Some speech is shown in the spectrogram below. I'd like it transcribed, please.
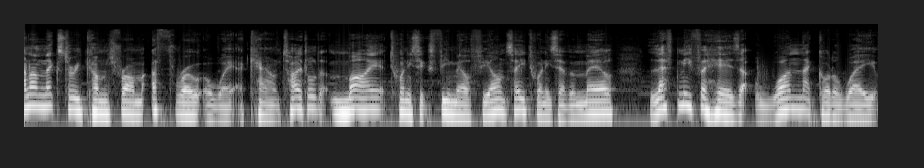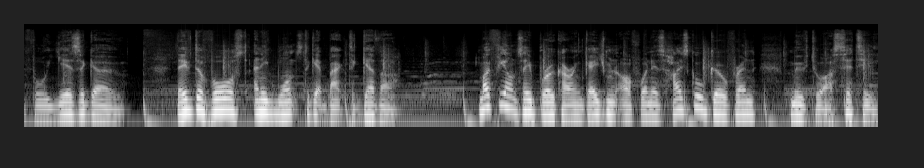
And our next story comes from a throwaway account titled My 26 Female Fiance, 27 Male, Left Me for His One That Got Away Four Years Ago. They've divorced and he wants to get back together. My fiance broke our engagement off when his high school girlfriend moved to our city.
